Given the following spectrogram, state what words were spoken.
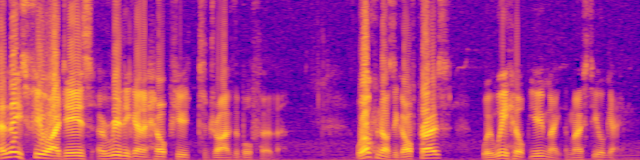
And these few ideas are really going to help you to drive the ball further. Welcome to Aussie Golf Pros where we help you make the most of your game.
